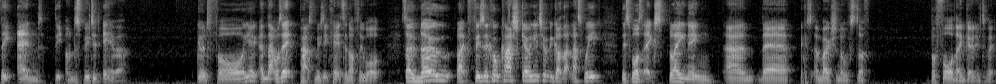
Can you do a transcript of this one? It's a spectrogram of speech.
the end the Undisputed Era. Good for you. And that was it. Pat's music hits and off they walk. So no like physical clash going into it. We got that last week. This was explaining um, their I guess emotional stuff before then going into it.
